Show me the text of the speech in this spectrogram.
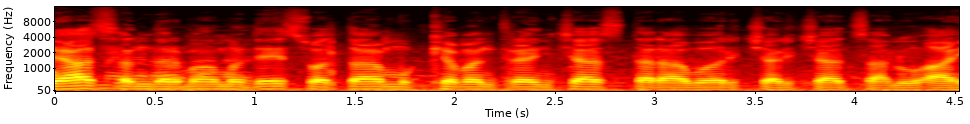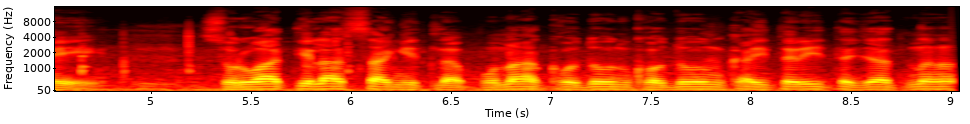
त्या संदर्भामध्ये स्वतः मुख्यमंत्र्यांच्या स्तरावर चर्चा चालू आहे सुरुवातीलाच सांगितलं पुन्हा खोदून खोदून काहीतरी त्याच्यातनं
